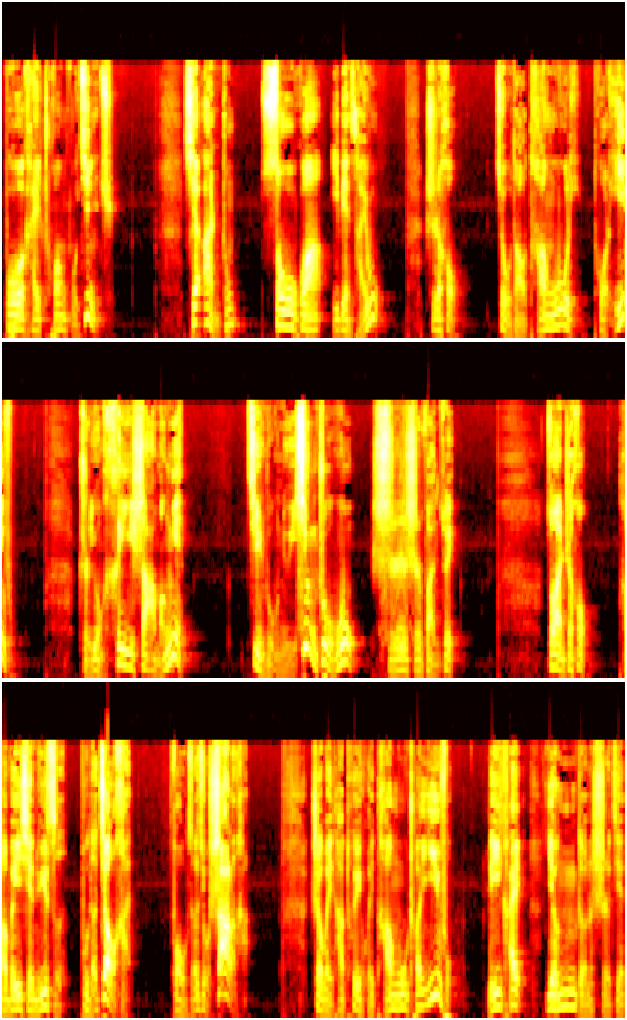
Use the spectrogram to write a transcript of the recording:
拨开窗户进去，先暗中搜刮一遍财物，之后就到堂屋里脱了衣服。只用黑纱蒙面，进入女性住屋实施犯罪。作案之后，他威胁女子不得叫喊，否则就杀了他。这为他退回堂屋穿衣服离开赢得了时间。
